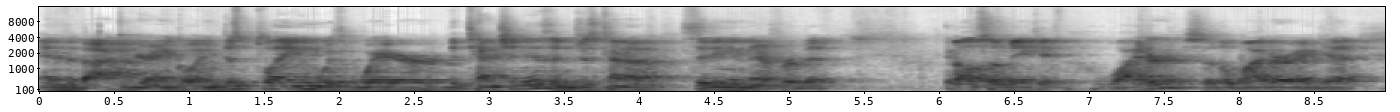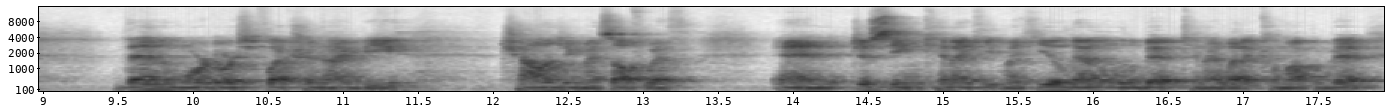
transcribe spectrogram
and in the back of your ankle and just playing with where the tension is and just kind of sitting in there for a bit. Can also make it wider, so the wider I get, then the more dorsiflexion I'd be challenging myself with and just seeing can I keep my heel down a little bit, can I let it come up a bit.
